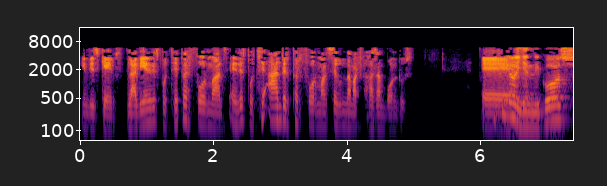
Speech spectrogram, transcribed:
in these games. Δηλαδή δεν είδες ποτέ performance, δεν είδες ποτέ underperformance σε τα μάτια που χάσαν πόντους. Ε, γενικώς,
